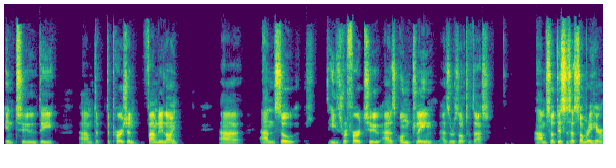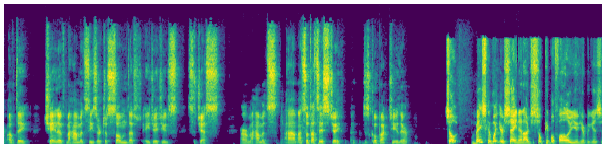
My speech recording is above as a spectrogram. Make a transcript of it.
into the um, the, the Persian family line. Uh, and so he's referred to as unclean as a result of that. Um, so this is a summary here of the chain of Muhammads. These are just some that AJ Deus suggests are Muhammads. Um, and so that's it, Jay. I'll just go back to you there. So basically what you're saying, and I'll just so people follow you here because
